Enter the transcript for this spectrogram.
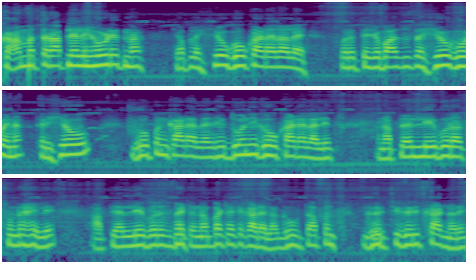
काम तर आपल्याला एवढेच ना की आपला हेव गहू काढायला आलाय. परत त्याच्या बाजूचा हेव गहू आहे ना तर हेव गहू पण काढायला आले. हे दोन्ही गहू काढायला आलेत. आणि आपल्याला लेबर असून राहिले. आपल्याला लेबरच भेटेना बटाटे काढायला. गहू तर आपण घरची घरीच काढणार आहे.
